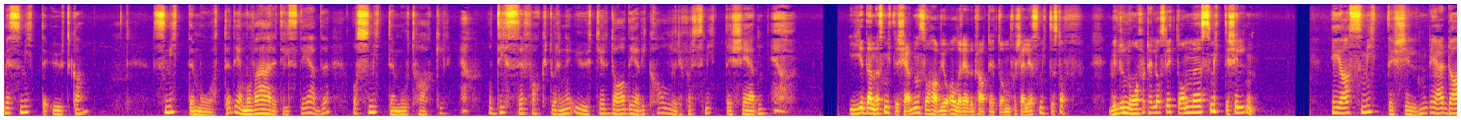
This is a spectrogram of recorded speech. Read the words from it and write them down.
med smitteutgang. Smittemåte, det må være til stede, og smittemottaker. Og disse faktorene utgjør da det vi kaller for smitteskjeden. I denne smitteskjeden så har vi jo allerede pratet om forskjellige smittestoff. Vil du nå fortelle oss litt om smitteskilden? smittekilden? Ja, smitteskilden det er da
